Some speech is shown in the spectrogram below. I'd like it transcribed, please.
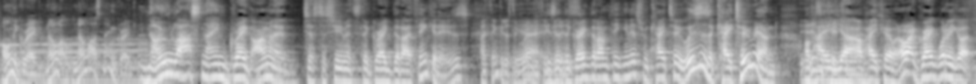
Only Greg. No, no last name Greg. No last name Greg. I'm going to just assume it's the Greg that I think it is. I think it is the yeah. Greg. you think Is it, it the is. Greg that I'm thinking is from K2? Well, this is a K2 round of Hey, K2 uh, round. of Hey Kerwin. All right, Greg, what have you got?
